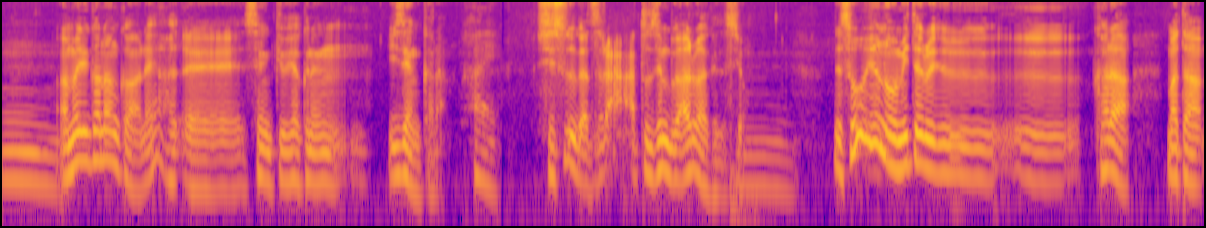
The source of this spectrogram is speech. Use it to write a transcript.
うん。アメリカなんかはね、はえー1900年以前からはい。指数がずらーっと全部あるわけですよ。でそういうのを見てるからまた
